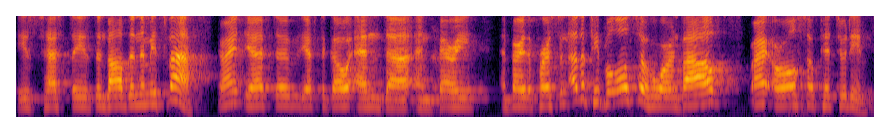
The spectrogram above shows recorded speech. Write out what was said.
he's, has to, he's involved in the mitzvah, right? You have to, you have to go and, uh, and bury and bury the person. Other people also who are involved, right, are also peturim.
